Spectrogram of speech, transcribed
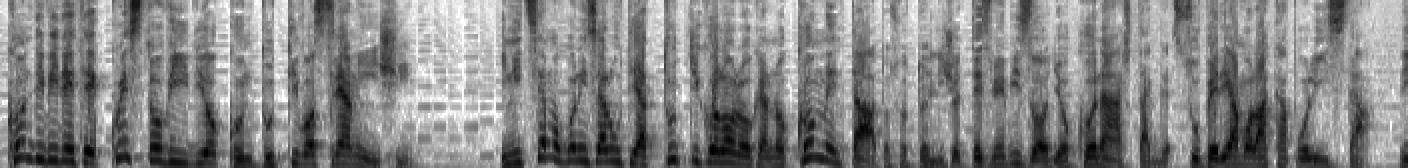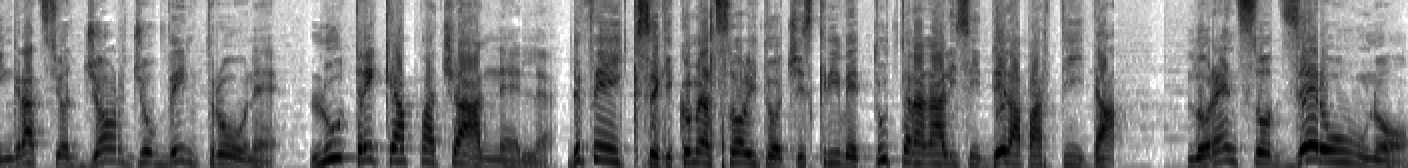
condividete questo video con tutti i vostri amici. Iniziamo con i saluti a tutti coloro che hanno commentato sotto il diciottesimo episodio con hashtag Superiamo la capolista. Ringrazio Giorgio Ventrone, Lu3K Channel, The Fakes che come al solito ci scrive tutta l'analisi della partita, Lorenzo01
